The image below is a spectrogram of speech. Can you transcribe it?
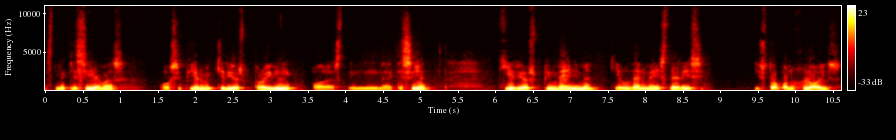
στην εκκλησία μας όσοι πηγαίνουμε κυρίως πρωινή ώρα στην εκκλησία Κύριος ποιμένη με και ουδέν με υστερήσει εις τόπον χλώης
